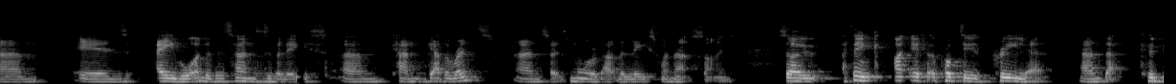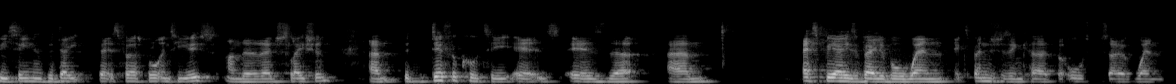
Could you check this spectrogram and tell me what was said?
um, is able, under the terms of a lease, um, can gather rents, and so it's more about the lease when that's signed. So I think uh, if a property is pre-let, um, that could be seen as the date that it's first brought into use under the legislation. Um, the difficulty is is that um, SBA is available when expenditure is incurred, but also when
